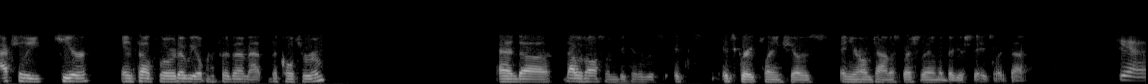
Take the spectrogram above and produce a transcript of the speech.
actually here in South Florida, we opened for them at the Culture Room, and uh, that was awesome because it was it's it's great playing shows in your hometown, especially on the bigger stage like that. Yeah,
